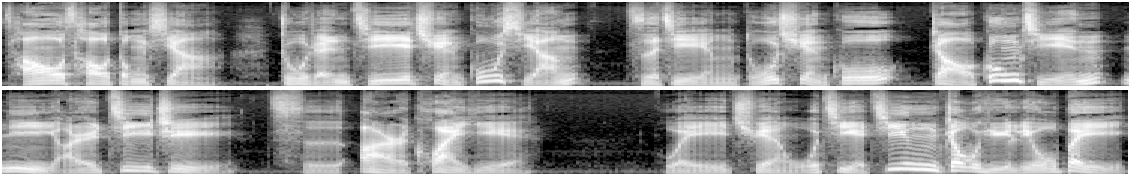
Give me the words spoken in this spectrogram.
曹操东下，诸人皆劝孤降，子敬独劝孤召公瑾逆而击之，此二快也。唯劝吾借荆州与刘备，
